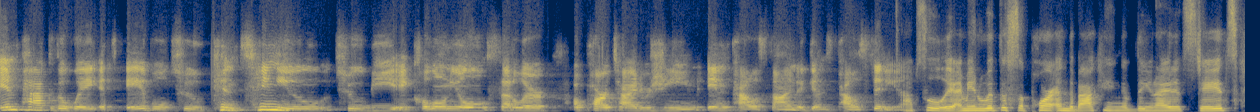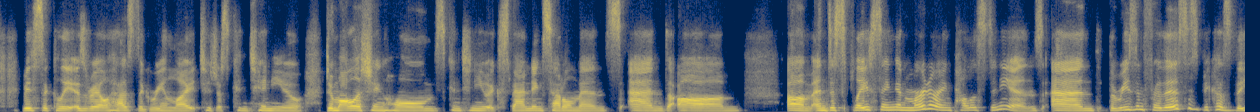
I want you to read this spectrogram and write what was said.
impact the way it's able to continue to be a colonial settler apartheid regime in Palestine against Palestinians. Absolutely. I mean, with the support and the backing of the United States, basically Israel has the green light to just continue demolishing homes, continue expanding settlements, and um, um, and displacing and murdering Palestinians. And the reason for this is because the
